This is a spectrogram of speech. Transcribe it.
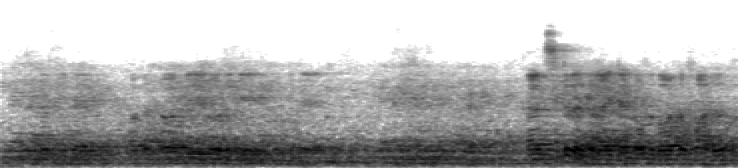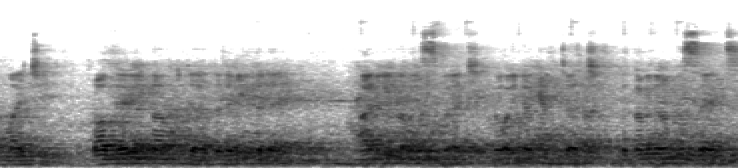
He was buried. On the third day, he rose again from the dead. And seated at the right hand of the God the Father Almighty. From there he will come to judge the living and the dead. I believe in the Holy Spirit, the Holy Catholic Church, the communion of the saints,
